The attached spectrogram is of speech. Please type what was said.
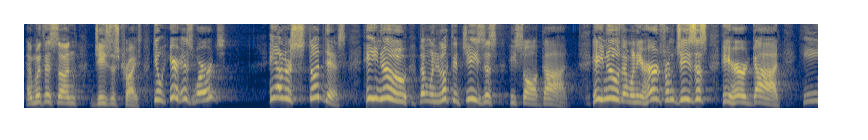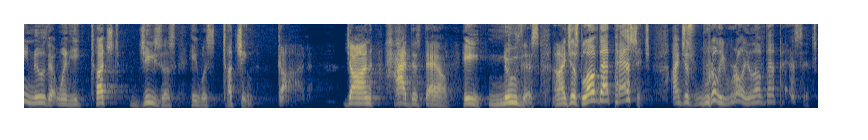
and with His Son, Jesus Christ. Do you hear His words? He understood this. He knew that when he looked at Jesus, he saw God. He knew that when he heard from Jesus, he heard God. He knew that when he touched Jesus, he was touching God. John had this down. He knew this. And I just love that passage. I just really, really love that passage.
